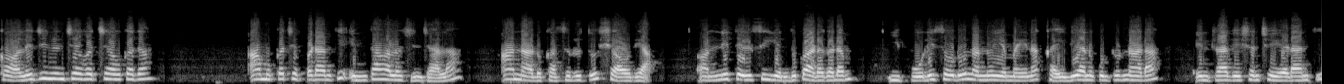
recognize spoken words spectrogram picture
కాలేజీ నుంచే వచ్చావు కదా? ఆ ముక్క చెప్పడానికి ఇంత ఆలోచించాలా? అన్నాడు కసురుతూ శౌర్య. అన్ని తెలిసి ఎందుకు అడగడం? ఈ పోలీసోడు నన్ను ఏమైనా ఖైదీ అనుకుంటున్నాడా? ఇంట్రాగేషన్ చేయడానికి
